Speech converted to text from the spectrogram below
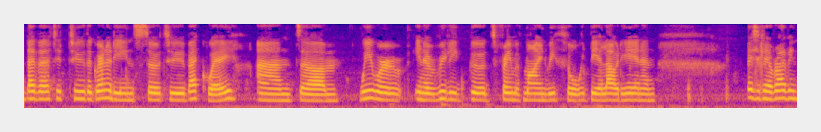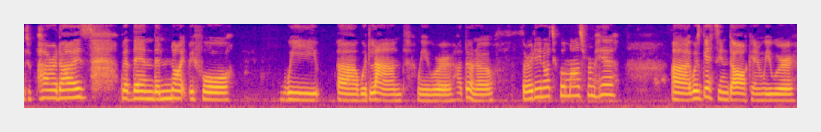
diverted to the Grenadines, so to Bequia, and um, we were in a really good frame of mind. We thought we'd be allowed in and basically arrive into paradise. But then the night before we uh, would land, we were, I don't know, 30 nautical miles from here. uh, it was getting dark and we were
